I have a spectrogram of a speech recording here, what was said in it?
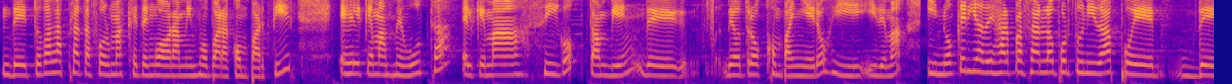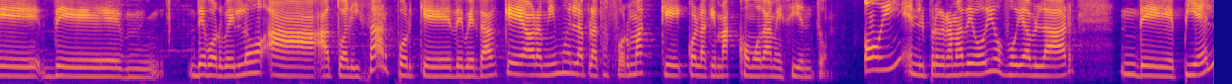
de todas las plataformas que tengo ahora mismo para compartir, es el que más me gusta, el que más sigo también de, de otros compañeros y, y demás. Y no quería dejar dejar pasar la oportunidad pues de, de, volverlo a actualizar, porque de verdad que ahora mismo es la plataforma que, con la que más cómoda me siento. Hoy, en el programa de hoy, os voy a hablar de piel,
